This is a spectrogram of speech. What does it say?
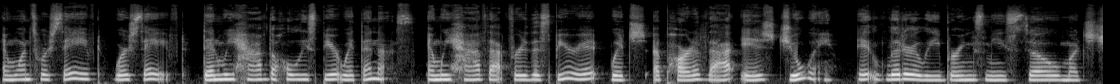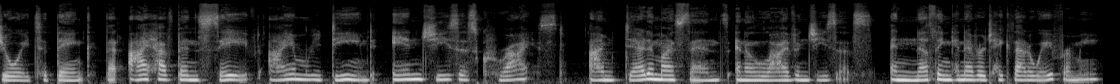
and once we're saved, we're saved. Then we have the Holy Spirit within us, and we have that of the Spirit, which a part of that is joy. It literally brings me so much joy to think that I have been saved. I am redeemed in Jesus Christ. I'm dead in my sins and alive in Jesus, and nothing can ever take that away from me.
